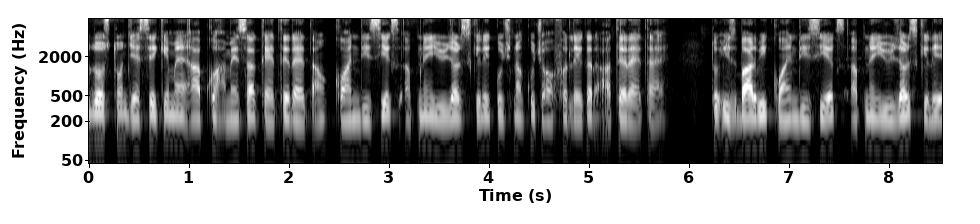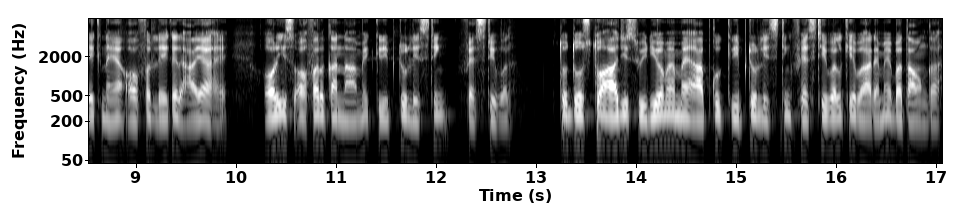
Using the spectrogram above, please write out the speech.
दोस्तों, जैसे कि मैं आपको हमेशा कहते रहता हूँ कॉइन डी अपने यूज़र्स के लिए कुछ ना कुछ ऑफ़र लेकर आते रहता है। तो इस बार भी कॉइन डी अपने यूज़र्स के लिए एक नया ऑफ़र लेकर आया है और इस ऑफ़र का नाम है क्रिप्टो लिस्टिंग फेस्टिवल तो दोस्तों, आज इस वीडियो में मैं आपको क्रिप्टो लिस्टिंग फेस्टिवल के बारे में बताऊँगा।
